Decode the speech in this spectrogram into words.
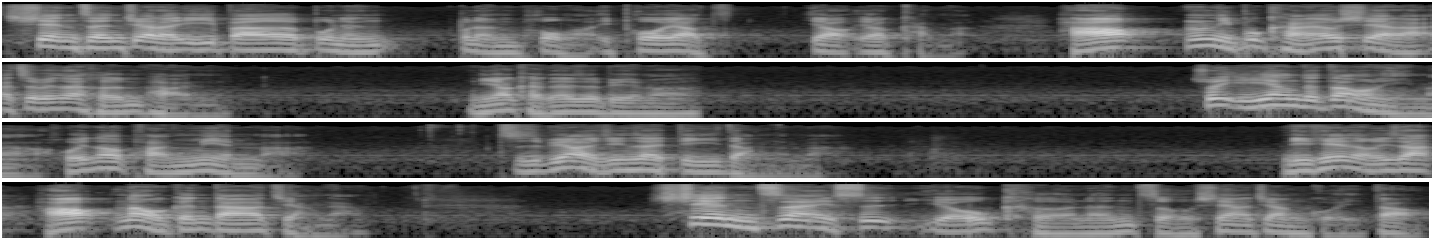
现增价的一八二不能不能破嘛，一破要要要砍嘛。好，那你不砍要下来，啊这边在横盘，你要砍在这边吗？所以一样的道理嘛，回到盘面嘛，指标已经在低档了嘛。你听懂意思啊？好，那我跟大家讲了，现在是有可能走下降轨道。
